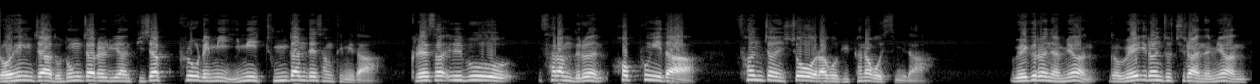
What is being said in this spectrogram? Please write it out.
여행자 노동자를 위한 비자 프로그램이 이미 중단된 상태입니다. 그래서 일부 사람들은 허풍이다, 선전쇼라고 비판하고 있습니다. 왜 그러냐면 그러니까 왜 이런 조치를 하냐면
